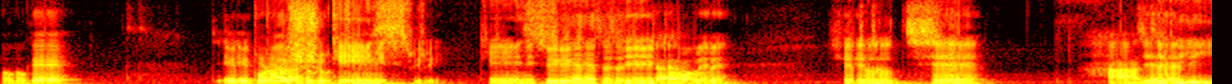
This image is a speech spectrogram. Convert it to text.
ওকে এরপর আসো কেমিস্ট্রি কেমিস্ট্রির ক্ষেত্রে যেটা হবে সেটা হচ্ছে হাজারি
